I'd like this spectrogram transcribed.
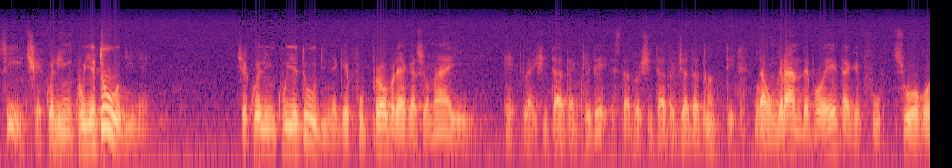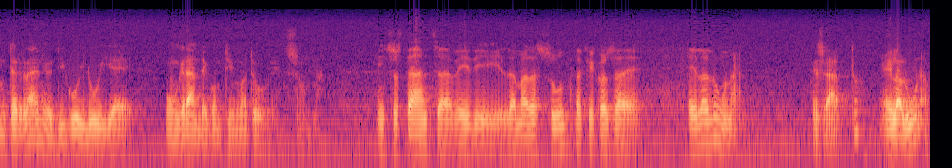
Sì, c'è quell'inquietudine, c'è quell'inquietudine che fu propria casomai e l'hai citata anche te, è stato citato già da tutti, da un grande poeta che fu suo conterraneo e di cui lui è un grande continuatore. Insomma. In sostanza, vedi, la malassunta che cosa è? È la luna. Esatto, è la luna,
